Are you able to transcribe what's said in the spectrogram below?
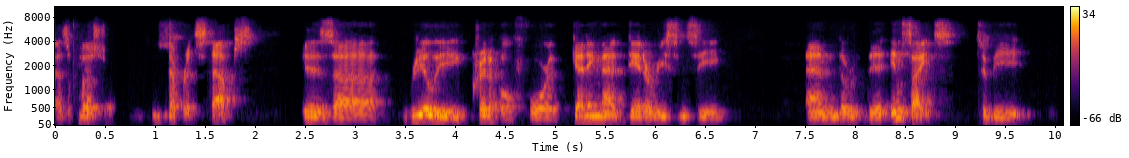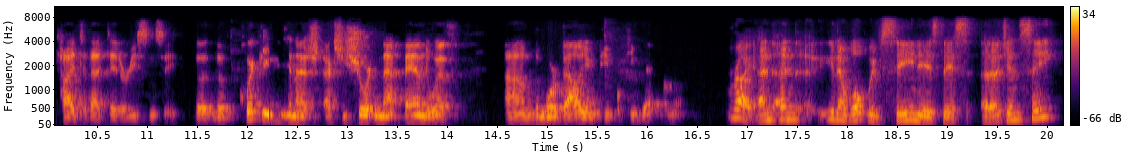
as opposed to two separate steps, is uh, really critical for getting that data recency and the, the insights to be tied to that data recency. The, the quicker you can actually shorten that bandwidth, um, the more value people can get from it. Right, and and you know what we've seen is this urgency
